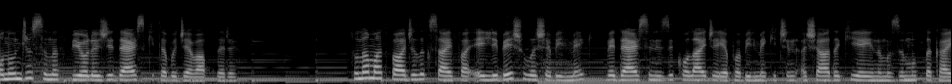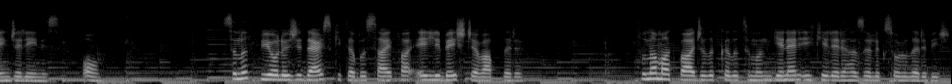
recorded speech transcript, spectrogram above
10. Sınıf Biyoloji Ders Kitabı Cevapları Tuna Matbaacılık sayfa 55 ulaşabilmek ve dersinizi kolayca yapabilmek için aşağıdaki yayınımızı mutlaka inceleyiniz. 10. Sınıf Biyoloji Ders Kitabı sayfa 55 Cevapları Tuna Matbaacılık Kalıtımın Genel İlkeleri Hazırlık Soruları 1.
